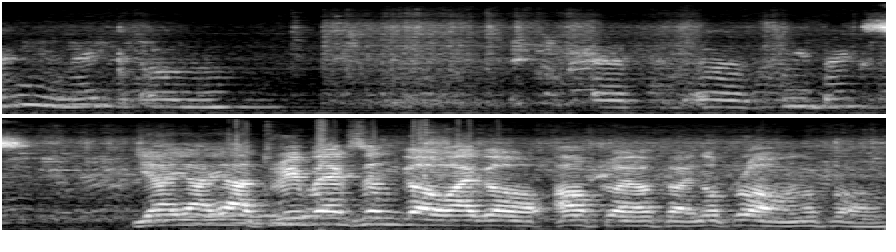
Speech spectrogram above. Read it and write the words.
Can you make um uh, uh, three bags? Yeah, yeah, yeah. Three bags and go. I go. Okay, okay. No problem. No problem.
